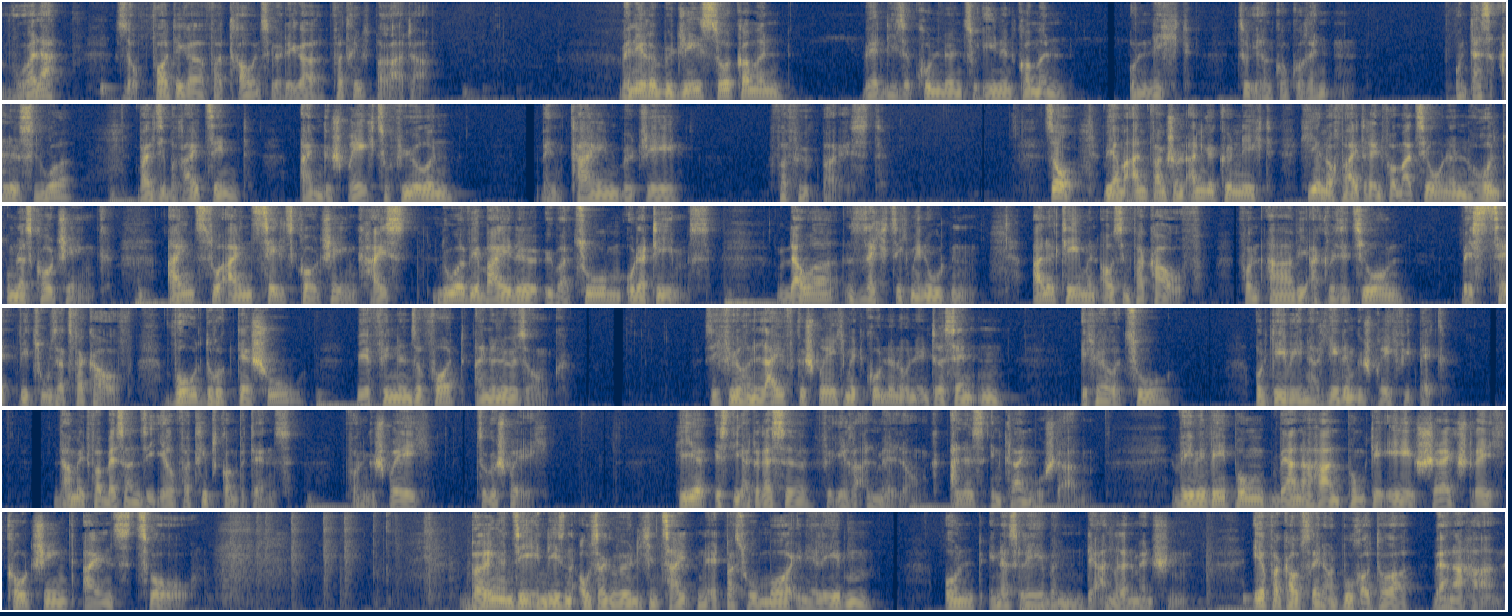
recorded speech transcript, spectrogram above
Voilà, sofortiger, vertrauenswürdiger Vertriebsberater. Wenn Ihre Budgets zurückkommen, werden diese Kunden zu Ihnen kommen und nicht zu Ihren Konkurrenten. Und das alles nur, weil Sie bereit sind, ein Gespräch zu führen, wenn kein Budget verfügbar ist. So, wie am Anfang schon angekündigt, hier noch weitere Informationen rund um das Coaching. 1 zu 1 Sales Coaching heißt nur wir beide über Zoom oder Teams. Dauer 60 Minuten. Alle Themen aus dem Verkauf. Von A wie Akquisition bis Z wie Zusatzverkauf. Wo drückt der Schuh? Wir finden sofort eine Lösung. Sie führen Live-Gespräche mit Kunden und Interessenten. Ich höre zu und gebe Ihnen nach jedem Gespräch Feedback. Damit verbessern Sie Ihre Vertriebskompetenz von Gespräch zu Gespräch. Hier ist die Adresse für Ihre Anmeldung. Alles in Kleinbuchstaben www.wernerhahn.de-coaching12 Bringen Sie in diesen außergewöhnlichen Zeiten etwas Humor in Ihr Leben und in das Leben der anderen Menschen. Ihr Verkaufsredner und Buchautor Werner Hahn.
